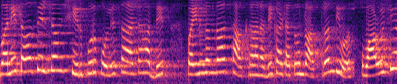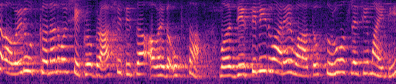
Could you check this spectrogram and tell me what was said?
वनी तहसीलच्या शिरपूर पोलीस ठाण्याच्या हद्दीत पैनगंगा साखरा नदी काठातून रात्रंदिवस वाळूचे अवैध उत्खनन व शेकडो ब्राश शेतीचा अवैध उपसा व जेसीबीद्वारे वाहतूक सुरू असल्याची माहिती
